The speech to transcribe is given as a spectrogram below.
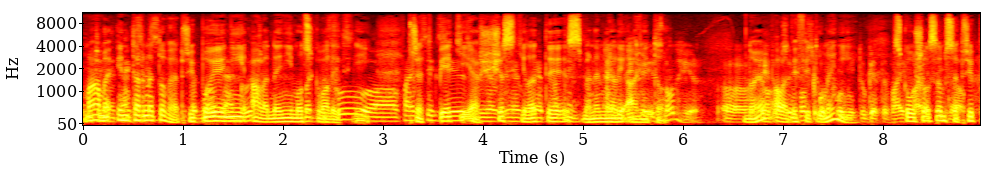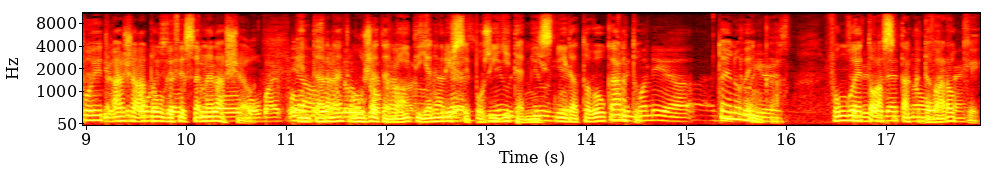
Máme internetové připojení, ale není moc kvalitní. Před pěti až šesti lety jsme neměli ani to. No jo, ale Wi-Fi tu není. Zkoušel jsem se připojit a žádnou Wi-Fi jsem nenašel. Internet můžete mít jen když si pořídíte místní datovou kartu. To je novinka. Funguje to asi tak dva roky.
